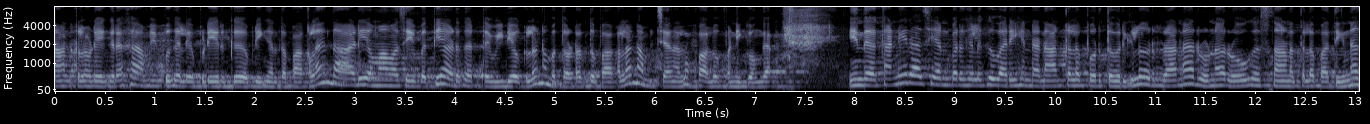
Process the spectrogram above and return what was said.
நாட்களுடைய கிரக அமைப்புகள் எப்படி இருக்குது அப்படிங்கிறத பார்க்கலாம். இந்த ஆடி அமாவாசையை பற்றி அடுத்தடுத்த வீடியோக்களை நம்ம தொடர்ந்து பார்க்கலாம். நம்ம சேனலை ஃபாலோ பண்ணிக்கோங்க. இந்த கன்னிராசி அன்பர்களுக்கு வருகின்ற நாட்களை பொறுத்தவரையிலும் ரண ருண ரோகஸ்தானத்தில் பார்த்திங்கன்னா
